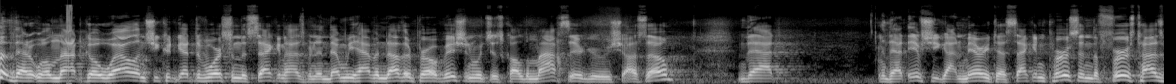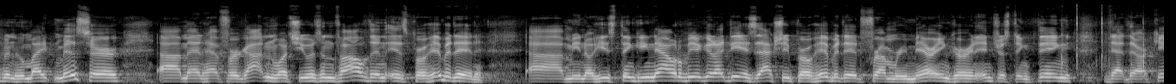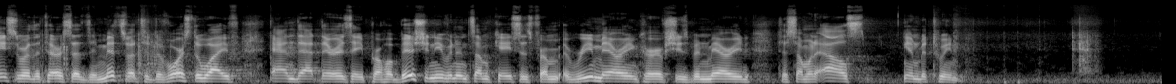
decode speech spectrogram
that it will not go well and she could get divorced from the second husband. And then we have another prohibition, which is called the Machzir Gerushaso, that that if she got married to a second person, the first husband who might miss her um, and have forgotten what she was involved in is prohibited. Um, you know, he's thinking now it'll be a good idea. He's actually prohibited from remarrying her. An interesting thing that there are cases where the Torah says a mitzvah to divorce the wife, and that there is a prohibition, even in some cases, from remarrying her if she's been married to someone else in between.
